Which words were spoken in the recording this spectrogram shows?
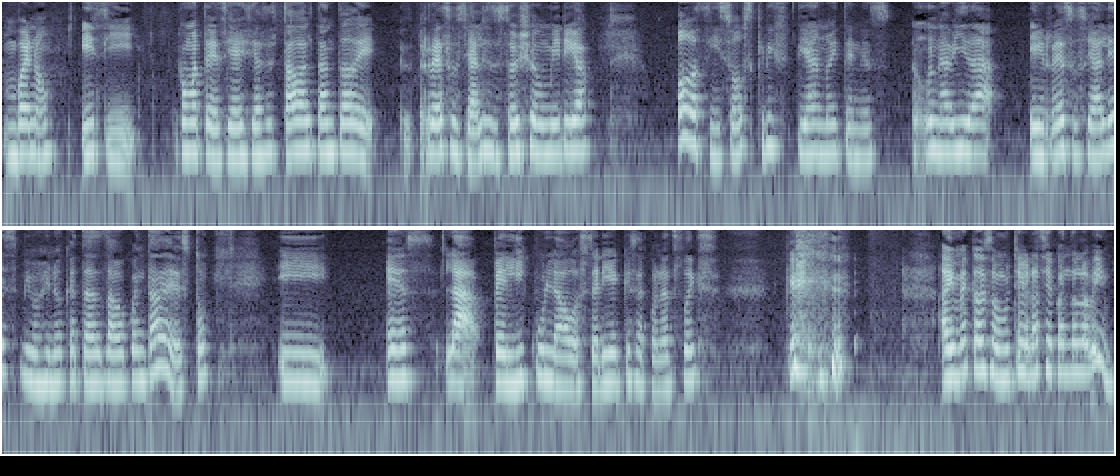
Bueno, y si, como te decía, y si has estado al tanto de redes sociales, de social media, o si sos cristiano y tenés una vida en redes sociales, me imagino que te has dado cuenta de esto. Y es la película o serie que sacó Netflix que a mí me causó mucha gracia cuando lo vi.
